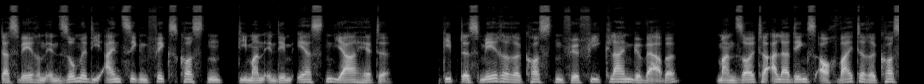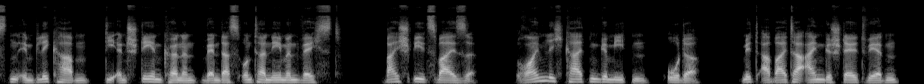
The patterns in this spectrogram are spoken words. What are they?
Das wären in Summe die einzigen Fixkosten, die man in dem ersten Jahr hätte. Gibt es mehrere Kosten für Vieh-Kleingewerbe? Man sollte allerdings auch weitere Kosten im Blick haben, die entstehen können, wenn das Unternehmen wächst. Beispielsweise Räumlichkeiten gemieten oder Mitarbeiter eingestellt werden,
